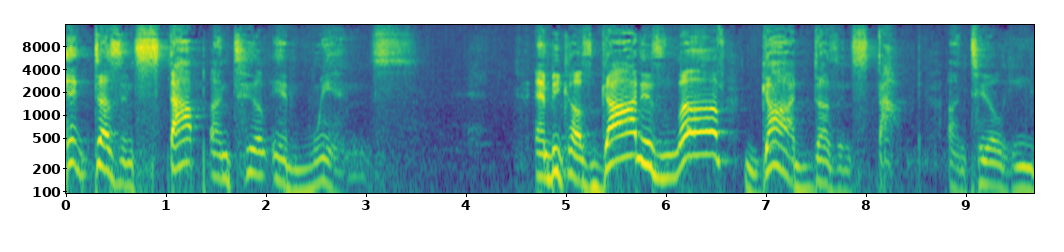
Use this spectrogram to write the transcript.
It doesn't stop until it wins. And because God is love, God doesn't stop until he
